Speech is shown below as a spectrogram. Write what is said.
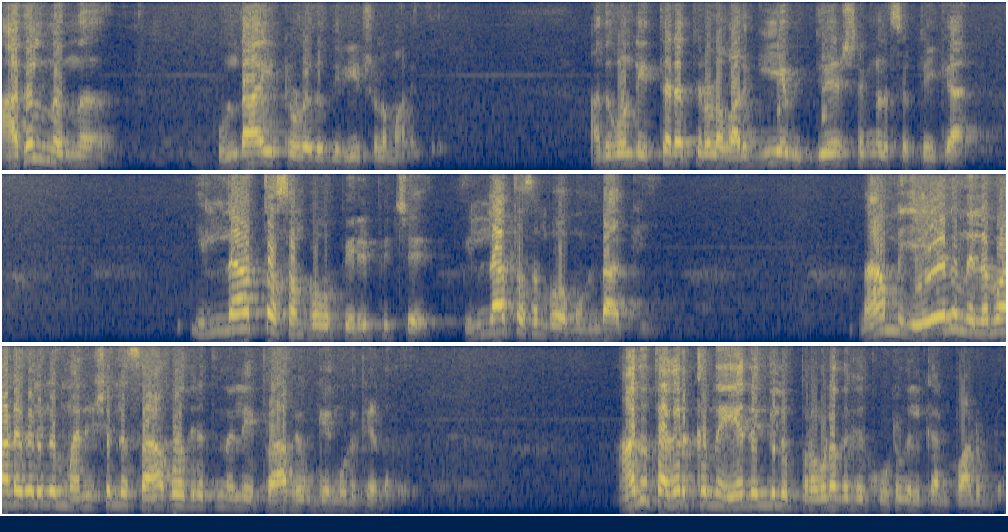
അതിൽ നിന്ന് ഉണ്ടായിട്ടുള്ളൊരു നിരീക്ഷണമാണിത്. അതുകൊണ്ട് ഇത്തരത്തിലുള്ള വർഗീയ വിദ്വേഷങ്ങൾ സൃഷ്ടിക്കാൻ ഇല്ലാത്ത സംഭവം പെരുപ്പിച്ച് ഇല്ലാത്ത സംഭവം ഉണ്ടാക്കി നാം ഏത് നിലപാടുകളിലും മനുഷ്യന്റെ സാഹോദര്യത്തിനല്ലേ പ്രാമുഖ്യം കൊടുക്കേണ്ടത്? അത് തകർക്കുന്ന ഏതെങ്കിലും പ്രവണതയ്ക്ക് കൂട്ടുനിൽക്കാൻ പാടുണ്ടോ?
